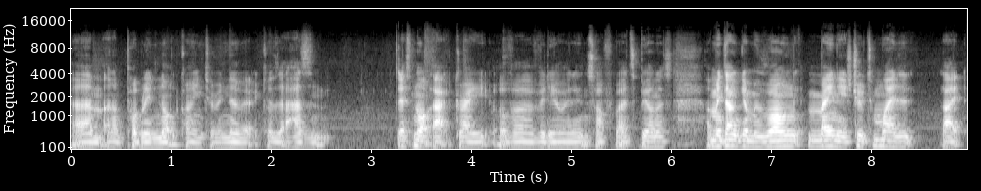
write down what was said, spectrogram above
um, and I'm probably not going to renew it because it hasn't. It's not that great of a video editing software, to be honest. I mean, don't get me wrong. Mainly, it's due to my like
